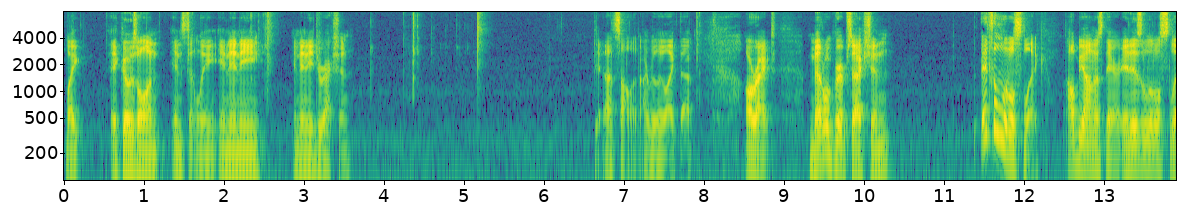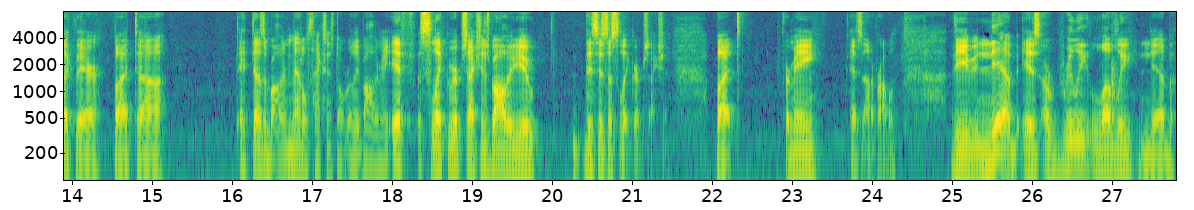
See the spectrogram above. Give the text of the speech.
Like it goes on instantly in any in any direction. Yeah, that's solid. I really like that. All right, metal grip section. It's a little slick. I'll be honest there. It is a little slick there, but uh, it doesn't bother. Metal sections don't really bother me. If slick grip sections bother you, this is a slick grip section. But for me, it's not a problem. The nib is a really lovely nib.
